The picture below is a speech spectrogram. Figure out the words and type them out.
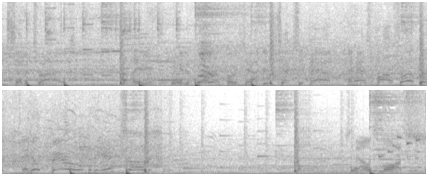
in seven tries. Huntley looking to throw it first down, just checks it down and has Moss open, and he'll barrel into the end zone. Now it's Moss.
